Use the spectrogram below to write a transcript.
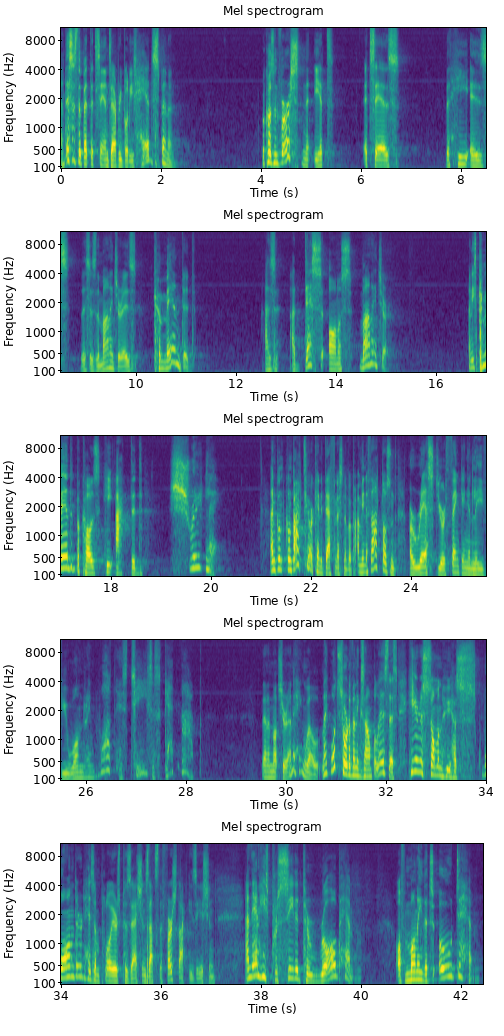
And this is the bit that sends everybody's head spinning. Because in verse 8, it says that he is, this is the manager, is commended as a dishonest manager. And he's commended because he acted shrewdly. And going, going, back to our kind of definition of a, I mean, if that doesn't arrest your thinking and leave you wondering, what is Jesus getting at? Then I'm not sure anything will. Like, what sort of an example is this? Here is someone who has squandered his employer's possessions. That's the first accusation. And then he's proceeded to rob him of money that's owed to him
